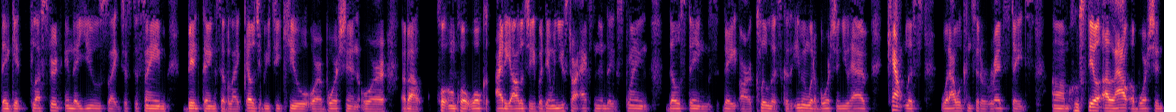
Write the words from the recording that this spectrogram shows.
they get flustered and they use like just the same big things of like LGBTQ or abortion or about quote unquote woke ideology. But then when you start asking them to explain those things, they are clueless. Cause even with abortion, you have countless what I would consider red states, um, who still allow abortion.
